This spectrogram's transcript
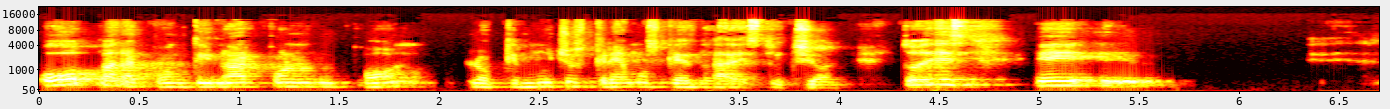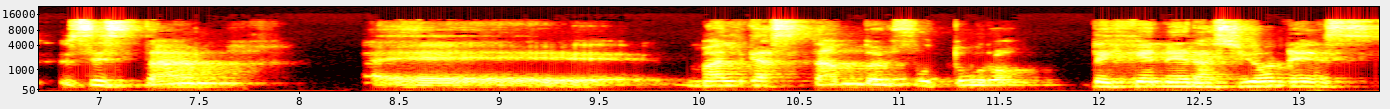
o para continuar con, con, lo que muchos creemos que es la destrucción. Entonces, eh, se está malgastando el futuro de generaciones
